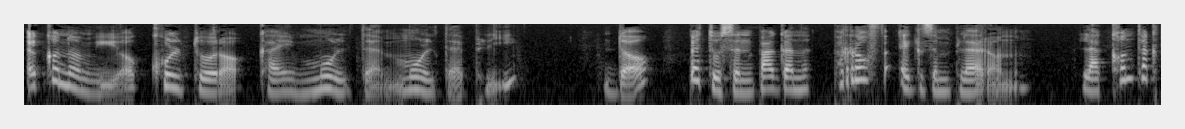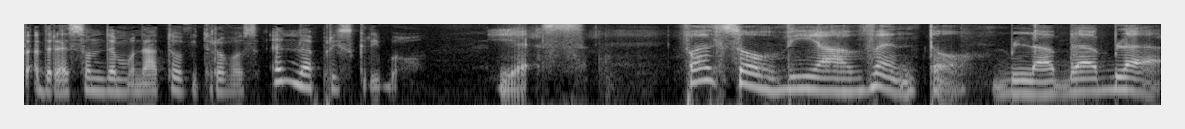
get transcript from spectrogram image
economio, culturo, cae multe, multe pli, do petusen pagan prof exempleron. La contact adreson de monato vi trovos en la prescribo. Yes. Falso via vento, bla bla bla.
